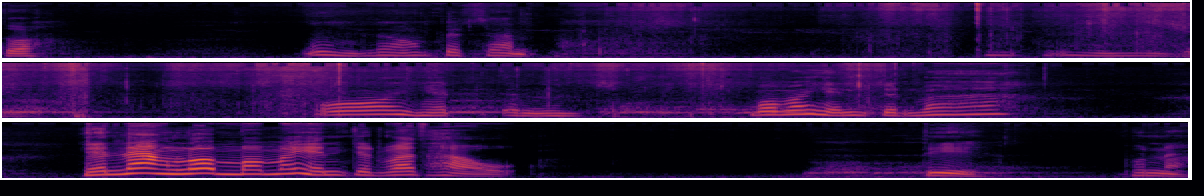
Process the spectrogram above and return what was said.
ตัว อืมแล้วเป็นสันโอ้ยเห็ดอันบ่มาเห็นจนว่า เห็นนั่งร่มบ่มาเห็นจนว่าเถ่าตีพุ่นน่ะ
